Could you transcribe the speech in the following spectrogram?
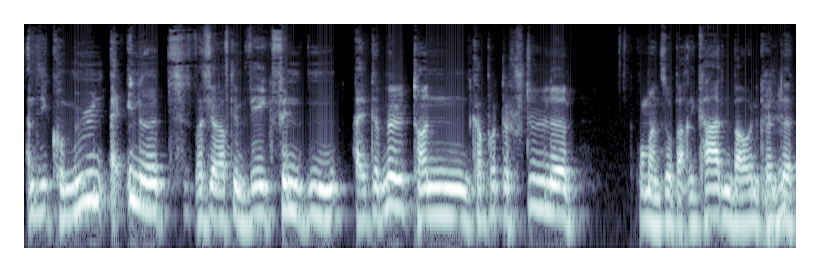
an die Kommunen erinnert, was wir auf dem Weg finden, alte Mülltonnen, kaputte Stühle, wo man so Barrikaden bauen könnte. Mhm.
